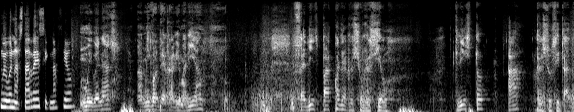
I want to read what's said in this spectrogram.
Muy buenas tardes, Ignacio. Muy buenas, amigos de Radio María. Feliz Pascua de Resurrección. Cristo ha resucitado.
